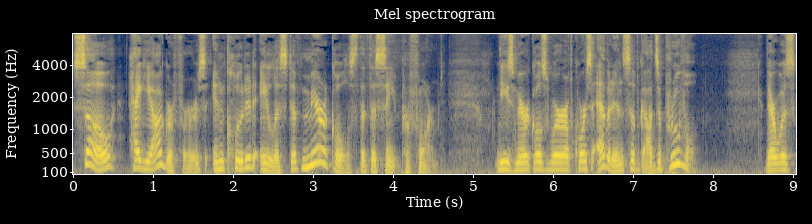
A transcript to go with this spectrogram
So, hagiographers included a list of miracles that the saint performed. These miracles were, of course, evidence of God's approval. There was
